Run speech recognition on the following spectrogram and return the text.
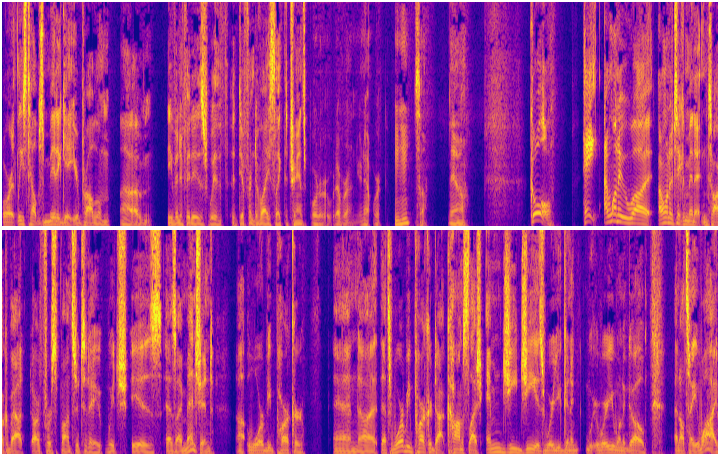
or at least helps mitigate your problem, um, even if it is with a different device like the transporter or whatever on your network. Mm-hmm. So, yeah, cool. Hey, I want to uh, I want to take a minute and talk about our first sponsor today, which is, as I mentioned, uh, Warby Parker. And uh, that's warbyparker.com slash MGG is where you're gonna where you want to go. And I'll tell you why.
